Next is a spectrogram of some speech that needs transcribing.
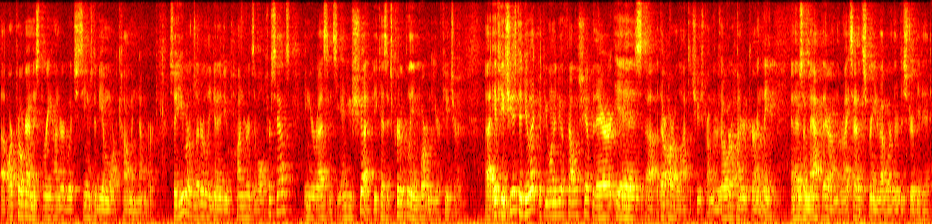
Uh, our program is 300, which seems to be a more common number. So you are literally going to do hundreds of ultrasounds in your residency, and you should because it's critically important to your future. Uh, if you choose to do it, if you want to do a fellowship, there is uh, there are a lot to choose from. There's over 100 currently, and there's a map there on the right side of the screen about where they're distributed.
